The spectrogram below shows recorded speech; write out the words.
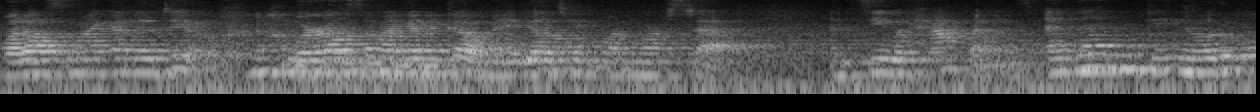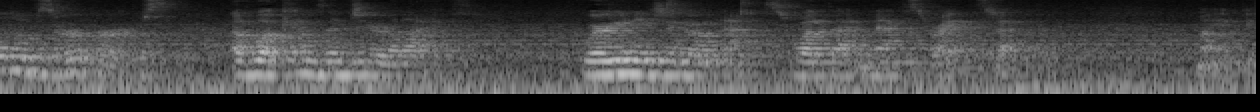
what else am I going to do? Where else am I going to go? Maybe I'll take one more step and see what happens. And then be notable observers of what comes into your life, where you need to go next, what that next right step might be.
